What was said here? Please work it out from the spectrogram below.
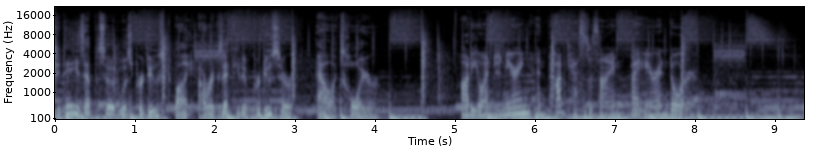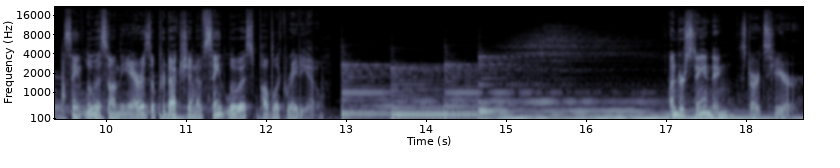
Today's episode was produced by our executive producer, Alex Heuer. Audio engineering and podcast design by Aaron Doerr. St. Louis on the Air is a production of St. Louis Public Radio. Understanding starts here.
